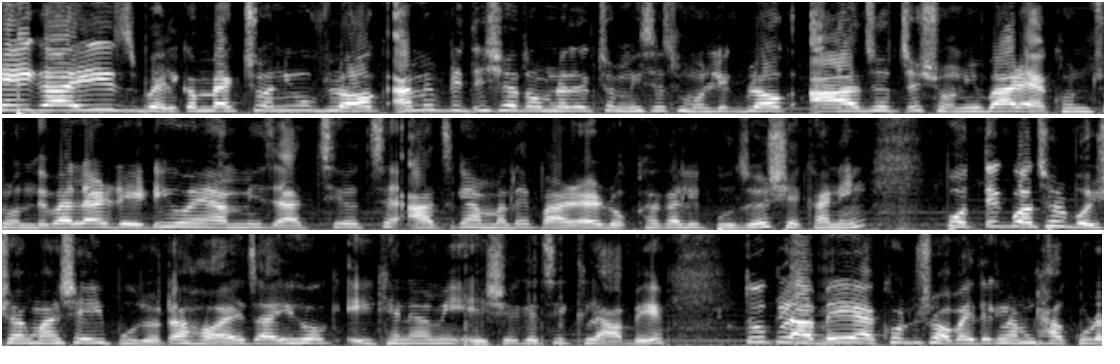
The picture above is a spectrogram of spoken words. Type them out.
Hey guys welcome back to new blog আমি প্রীতিশা তোমরা দেখছ মিসেস মল্লিক ব্লগ আজ হচ্ছে শনিবার, এখন সন্ধেবেলা রেডি হয়ে আমি যাচ্ছি হচ্ছে আজকে আমাদের পাড়ার রক্ষাকালী পুজো সেখানেই। প্রত্যেক বছর বৈশাখ মাসে এই পুজোটা হয়। যাই হোক, এইখানে আমি এসে গেছি ক্লাবে তো ক্লাবে এখন সবাই দেখলাম ঠাকুর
